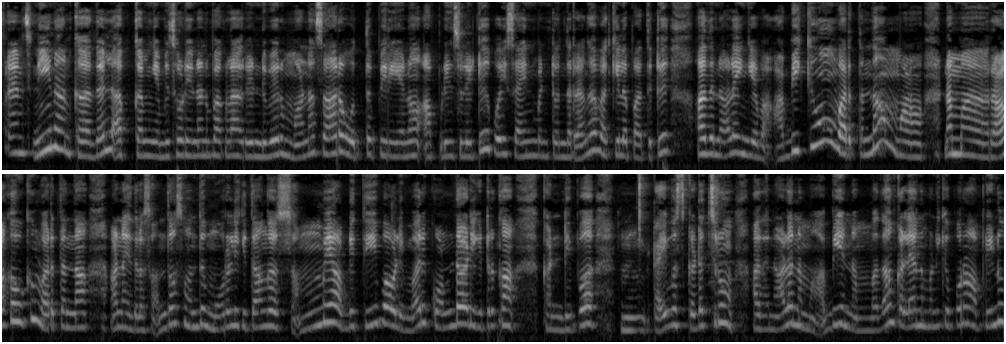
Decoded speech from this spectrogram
ஃப்ரெண்ட்ஸ் நீ நான் காதல். அப்கமிங் எபிசோடு என்னென்னு பார்க்கலாம். ரெண்டு பேரும் மனசார ஒத்து பிரியணும் அப்படின்னு சொல்லிட்டு போய் சைன் பண்ணிட்டு வந்துடுறாங்க. வக்கீலை பார்த்துட்டு அதனால இங்கே அபிக்கும் வருத்தம் தான். நம்ம ராகவுக்கும் வருத்தம் தான். ஆனால் இதில் சந்தோஷம் வந்து முரளிக்கு தாங்க. செம்மையாக அப்படியே தீபாவளி மாதிரி கொண்டாடிக்கிட்டு இருக்கான். கண்டிப்பாக டைவர்ஸ் கிடச்சிரும். அதனால் நம்ம அபியை நம்ம தான் கல்யாணம் பண்ணிக்க போகிறோம் அப்படின்னு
